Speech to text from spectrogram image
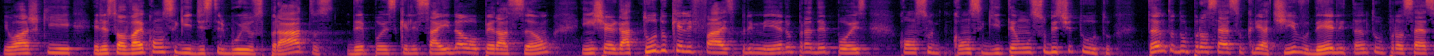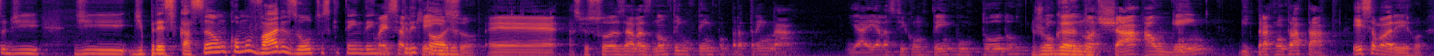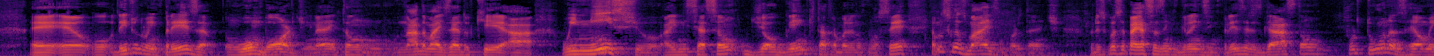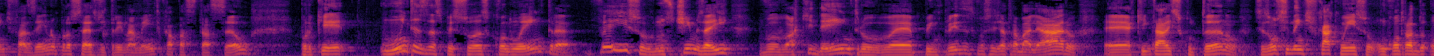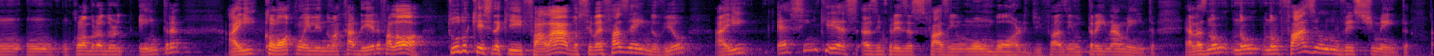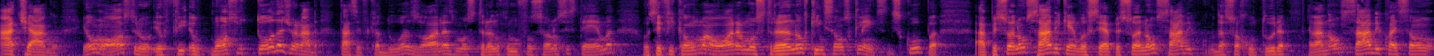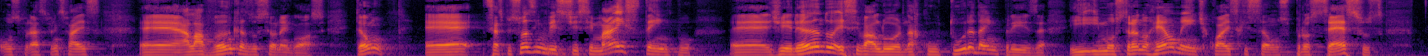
Eu acho que ele só vai conseguir distribuir os pratos depois que ele sair da operação e enxergar tudo que ele faz primeiro para depois conseguir ter um substituto. Tanto do processo criativo dele, tanto o processo de, de, de precificação, como vários outros que tem dentro Mas do sabe o que é escritório. isso? É, as pessoas elas não têm tempo para treinar. E aí elas ficam o tempo todo Jogando. tentando achar alguém para contratar. Esse é o maior erro. É, é, dentro de uma empresa, um onboarding, né? Então, nada mais é do que a, o início, a iniciação de alguém que está trabalhando com você, é uma das coisas mais importantes. Por isso que você pega essas grandes empresas, eles gastam fortunas realmente fazendo o processo de treinamento capacitação, porque muitas das pessoas, quando entra, vê isso nos times aí, aqui dentro, é, empresas que vocês já trabalharam, é, quem está escutando, vocês vão se identificar com isso. Um, um- um- colaborador entra, aí colocam ele numa cadeira falam, ó, tudo que esse daqui falar, você vai fazendo, viu? Aí é assim que as, as empresas fazem um onboard, fazem o treinamento. Elas não, não, não fazem um investimento. Ah, Thiago, eu mostro, eu, fi- eu mostro toda a jornada. Tá, você fica duas horas mostrando como funciona o sistema, você fica uma hora mostrando quem são os clientes. Desculpa, a pessoa não sabe quem é você, a pessoa não sabe da sua cultura, ela não sabe quais são os, as principais é, alavancas do seu negócio. Então, é, se as pessoas investissem mais tempo é, gerando esse valor na cultura da empresa e, e mostrando realmente quais que são os processos,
